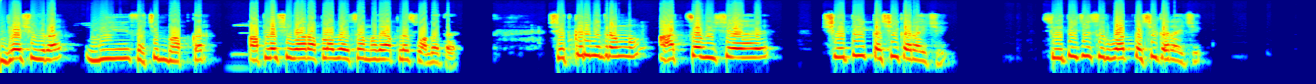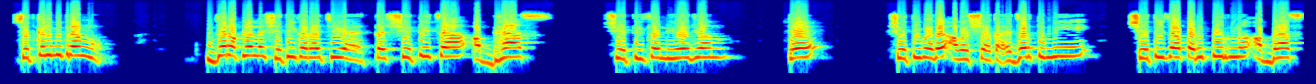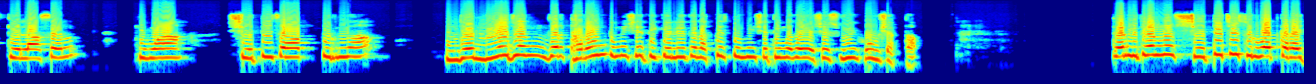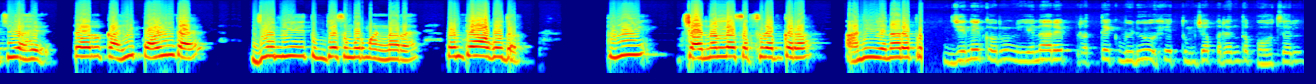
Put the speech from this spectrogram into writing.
जय शिवराय मी सचिन भापकर. आपल्या शिवार आपला व्यवसायामध्ये आपलं स्वागत आहे. शेतकरी मित्रांनो आजचा विषय आहे शेती कशी करायची? शेतीची सुरुवात कशी करायची? शेतकरी मित्रांनो जर आपल्याला शेती करायची आहे तर शेतीचा अभ्यास शेतीचं नियोजन हे शेतीमध्ये आवश्यक आहे. जर तुम्ही शेतीचा परिपूर्ण अभ्यास केला असेल किंवा शेतीचा पूर्ण म्हणजे नियोजन जर ठरवून तुम्ही शेती केली तर नक्कीच तुम्ही शेतीमध्ये यशस्वी होऊ शकता. तर मित्रांनो शेतीची सुरुवात करायची आहे तर काही पॉइंट आहे जे मी तुमच्यासमोर मांडणार आहे. पण त्या अगोदर तुम्ही चॅनलला सबस्क्राईब करा आणि येणाऱ्या जेणेकरून येणारे प्रत्येक व्हिडिओ हे तुमच्यापर्यंत पोहोचेल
